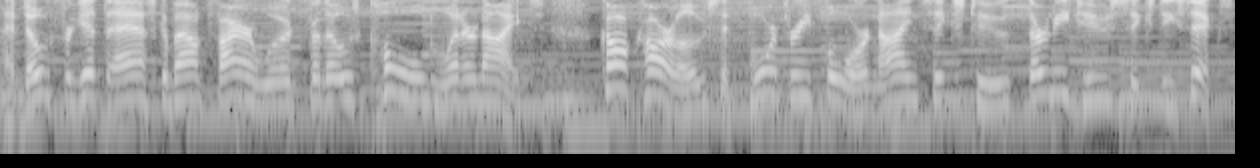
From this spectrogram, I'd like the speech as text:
And don't forget to ask about firewood for those cold winter nights. Call Carlos at 434 962 3266.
